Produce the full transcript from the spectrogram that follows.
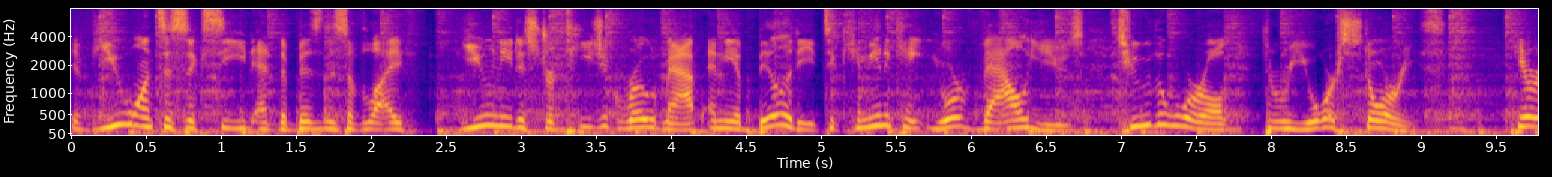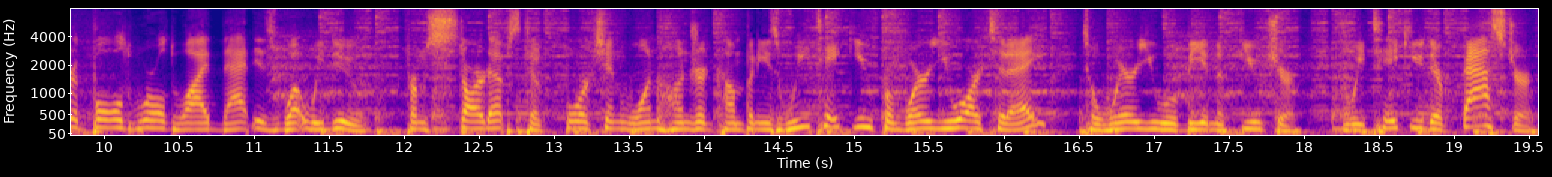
If you want to succeed at the business of life, you need a strategic roadmap and the ability to communicate your values to the world through your stories. Here at Bold Worldwide, that is what we do. From startups to Fortune 100 companies, we take you from where you are today to where you will be in the future. And we take you there faster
